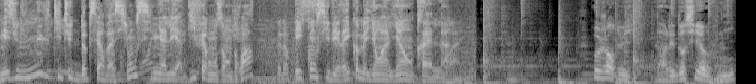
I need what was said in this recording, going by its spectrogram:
mais une multitude d'observations signalées à différents endroits et considérées comme ayant un lien entre elles. Aujourd'hui, dans les dossiers OVNI,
